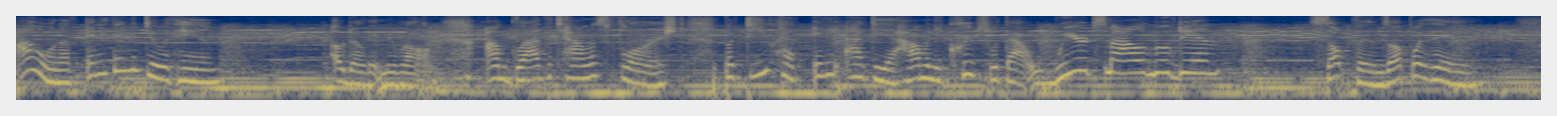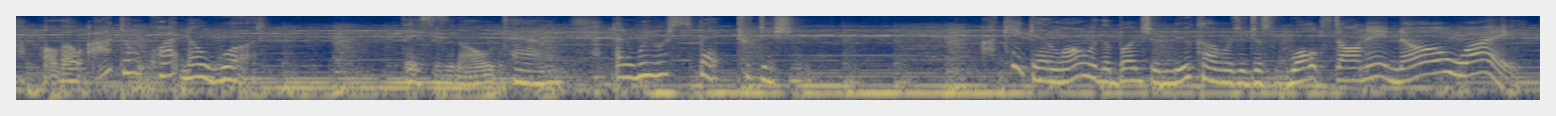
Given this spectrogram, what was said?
I won't have anything to do with him. Oh, don't get me wrong. I'm glad the town has flourished, but do you have any idea how many creeps with that weird smile have moved in? Something's up with him, although I don't quite know what. This is an old town, and we respect tradition. I can't get along with a bunch of newcomers who just waltzed on in, no way.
